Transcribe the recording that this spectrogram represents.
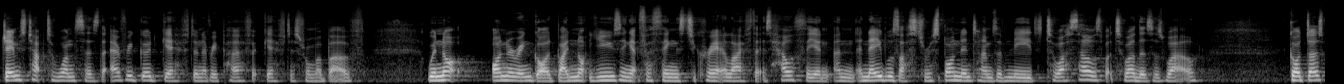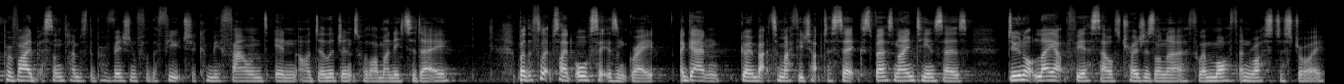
James chapter 1 says that every good gift and every perfect gift is from above. We're not honouring God by not using it for things to create a life that is healthy and, and enables us to respond in times of need to ourselves but to others as well. God does provide, but sometimes the provision for the future can be found in our diligence with our money today. But the flip side also isn't great. Again, going back to Matthew chapter 6, verse 19 says, Do not lay up for yourselves treasures on earth where moth and rust destroy,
